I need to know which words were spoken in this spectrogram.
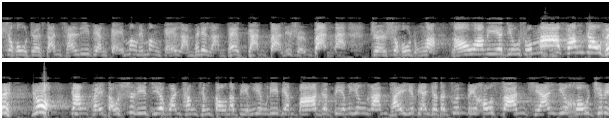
时候，这三天里边该忙的忙，该安排的安排，该办的事办办。这时候中了，老王爷就说：“马方赵飞哟，赶快到十里街官长亭，到那兵营里边，把这兵营安排一遍，叫他准备好，三天以后起兵。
